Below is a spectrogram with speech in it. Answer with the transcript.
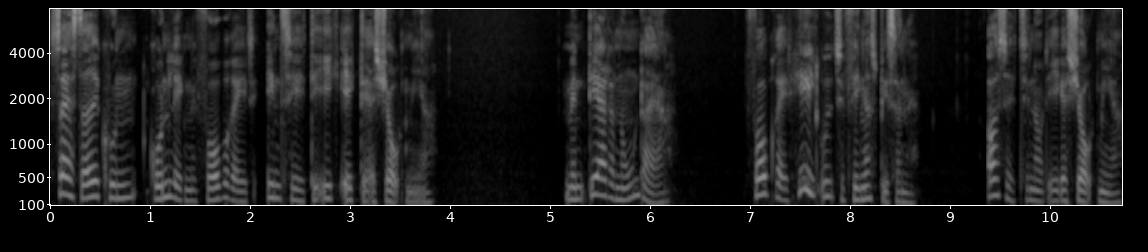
så er jeg stadig kun grundlæggende forberedt, indtil det ikke ægte er sjovt mere. Men det er der nogen, der er. Forberedt helt ud til fingerspidserne. Også til når det ikke er sjovt mere.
